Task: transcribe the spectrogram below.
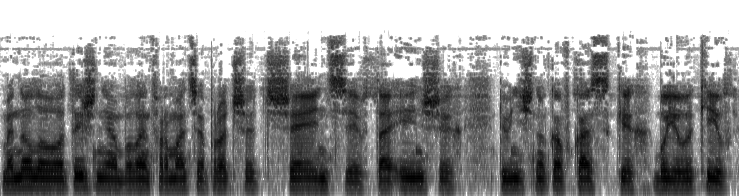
Минулого тижня була інформація про чеченців та інших північно-кавказьких бойовиків е,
